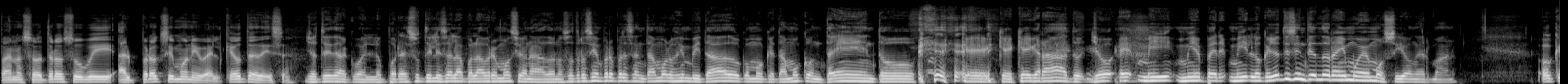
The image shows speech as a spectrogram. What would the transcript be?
para nosotros subir al próximo nivel. ¿Qué usted dice? Yo estoy de acuerdo. Por eso utilizo la palabra emocionado. Nosotros siempre presentamos a los invitados como que estamos contentos, que, que, que grato. Yo, eh, mi, mi, mi, lo que yo estoy sintiendo ahora mismo es emoción, hermano. Ok,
